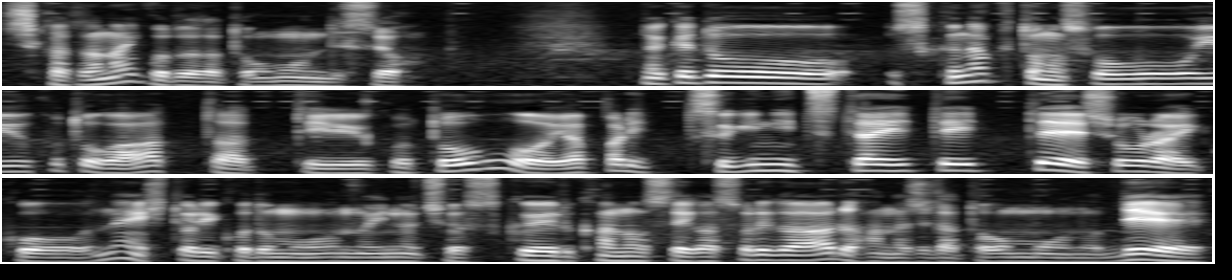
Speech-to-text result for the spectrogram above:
仕方ないことだと思うんですよ。だけど少なくともそういうことがあったっていうことをやっぱり次に伝えていって将来こうね一人子供の命を救える可能性がそれがある話だと思うので、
